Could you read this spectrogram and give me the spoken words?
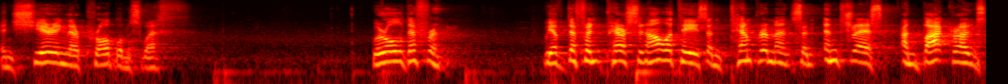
in sharing their problems with. We're all different. We have different personalities and temperaments and interests and backgrounds.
